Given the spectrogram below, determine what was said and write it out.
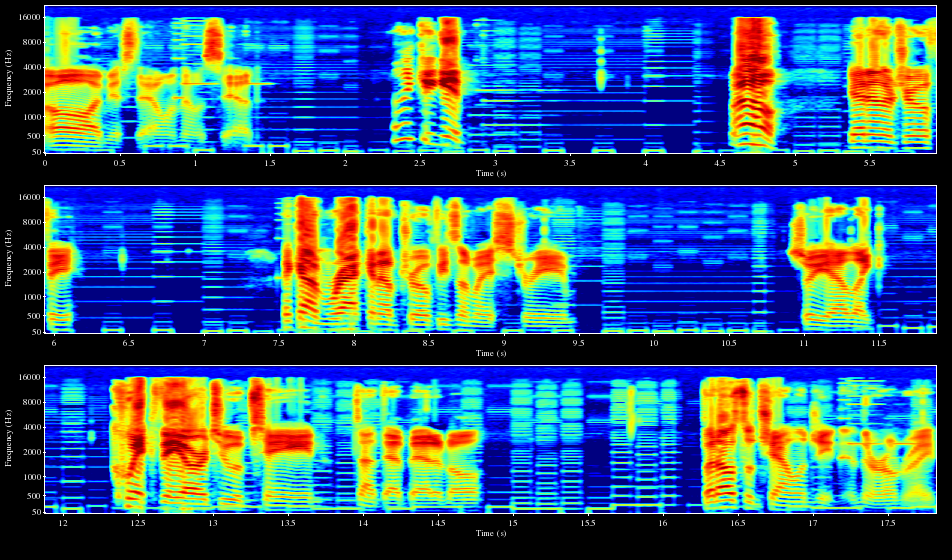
Oh, I missed that one. That was sad. I think I get... Oh! Got another trophy. I think I'm racking up trophies on my stream. Show you how, like, quick they are to obtain. It's not that bad at all. But also challenging in their own right.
